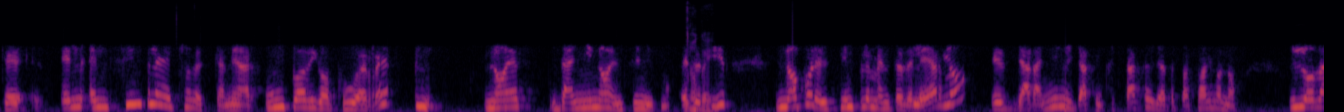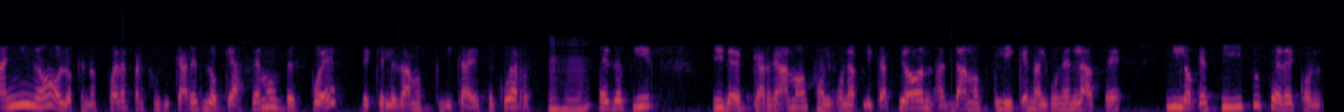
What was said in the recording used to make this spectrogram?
que el, el simple hecho de escanear un código QR no es dañino en sí mismo. Es decir, no por el simplemente de leerlo es ya dañino y ya te infectaste, ya te pasó algo, no. Lo dañino o lo que nos puede perjudicar es lo que hacemos después de que le damos clic a ese QR. Es decir, si descargamos alguna aplicación, damos clic en algún enlace, y lo que sí sucede con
